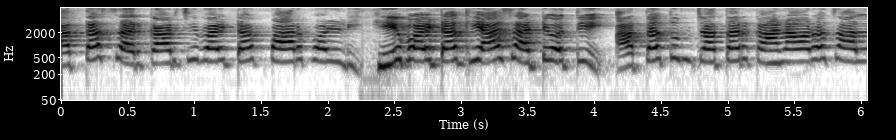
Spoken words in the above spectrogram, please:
आता सरकारची बैठक पार पडली. ही बैठक यासाठी होती. आता तुमच्या तर कानावरच आला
